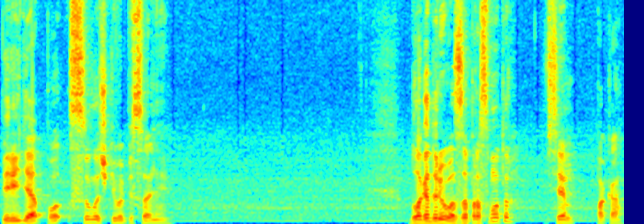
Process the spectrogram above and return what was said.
перейдя по ссылочке в описании. Благодарю вас за просмотр. Всем пока.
